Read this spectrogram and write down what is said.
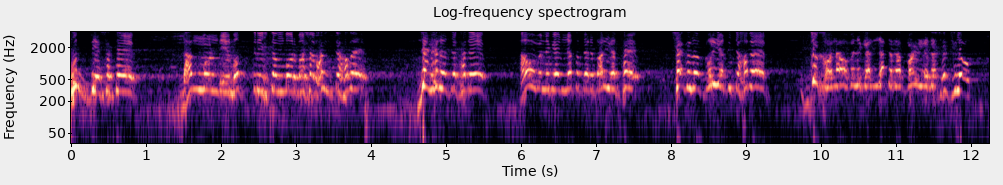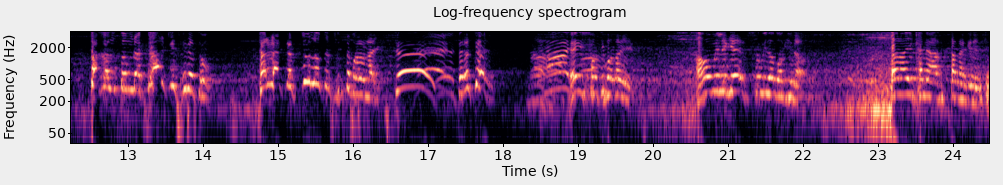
বুদ্ধি এসেছে। ধানমন্ডির বত্রিশ নম্বর বাসা ভাঙতে হবে। যেখানে যেখানে আওয়ামী লীগের নেতাদের বাড়ি আছে সেগুলো গড়িয়ে দিতে হবে। যখন আওয়ামী লীগের নেতারা বাংলাদেশে ছিল তখন তোমরা কার কি ছিঁড়েছ কারণ একটা চুলোতে ছিঁড়তে পারো নাই। পেরেছে? এই সচিবালয়ে আওয়ামী লীগের সুবিধাভোগীরা তারা এখানে আস্তানা ওদের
